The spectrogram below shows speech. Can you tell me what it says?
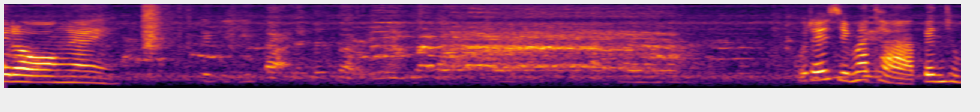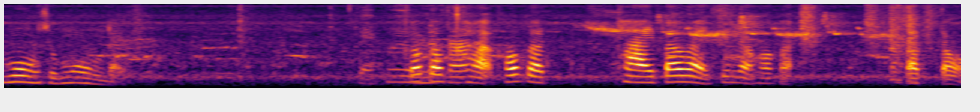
ยลองไง ผู้ได้สิมาถาเป็นชั่วโมงชั่วโมงได้ใส่เพิ่มเขาก็นะคะถ่าเขาก็ถ่ายป้าไหวขึ้นแล้วเขาก็ตัดต่อ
